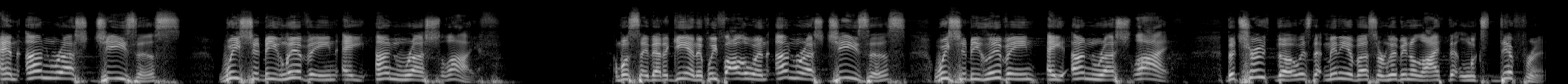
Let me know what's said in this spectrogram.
an unrushed jesus we should be living a unrushed life I'm going to say that again. If we follow an unrushed Jesus, we should be living a unrushed life. The truth, though, is that many of us are living a life that looks different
